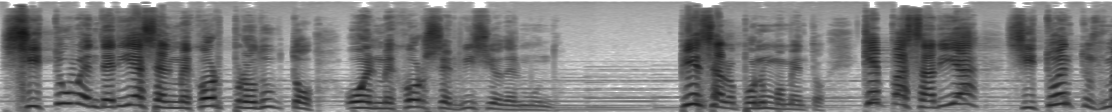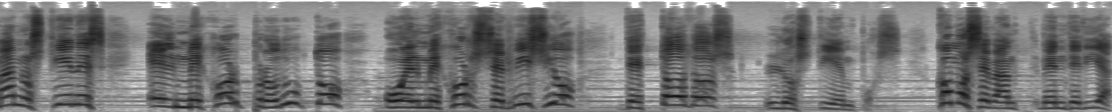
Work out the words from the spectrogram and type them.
si tú venderías el mejor producto o el mejor servicio del mundo. Piénsalo por un momento. ¿Qué pasaría si tú en tus manos tienes el mejor producto o el mejor servicio de todos los tiempos? ¿Cómo se vendería?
